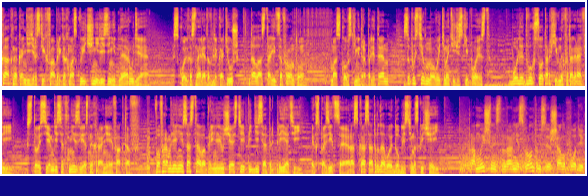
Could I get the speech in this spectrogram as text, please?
Как на кондитерских фабриках Москвы чинили зенитные орудия? Сколько снарядов для «Катюш» дала столица фронту? Московский метрополитен запустил новый тематический поезд. Более 200 архивных фотографий, 170 неизвестных ранее фактов. В оформлении состава приняли участие 50 предприятий. Экспозиция – рассказ о трудовой доблести москвичей. Промышленность наравне с фронтом совершала подвиг,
